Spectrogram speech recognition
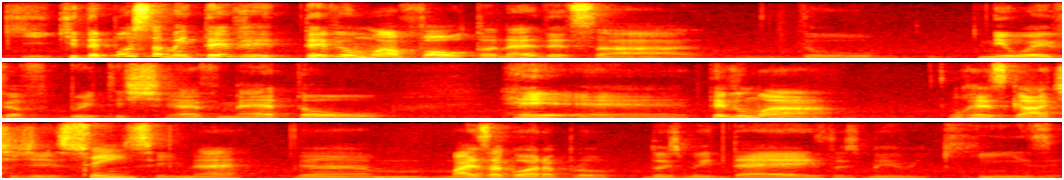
Que, que depois também teve, teve uma volta, né? Dessa. Do New Wave of British Heavy Metal. Re- é, teve uma, um resgate disso, Sim. assim, né? Mais agora pro 2010, 2015.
